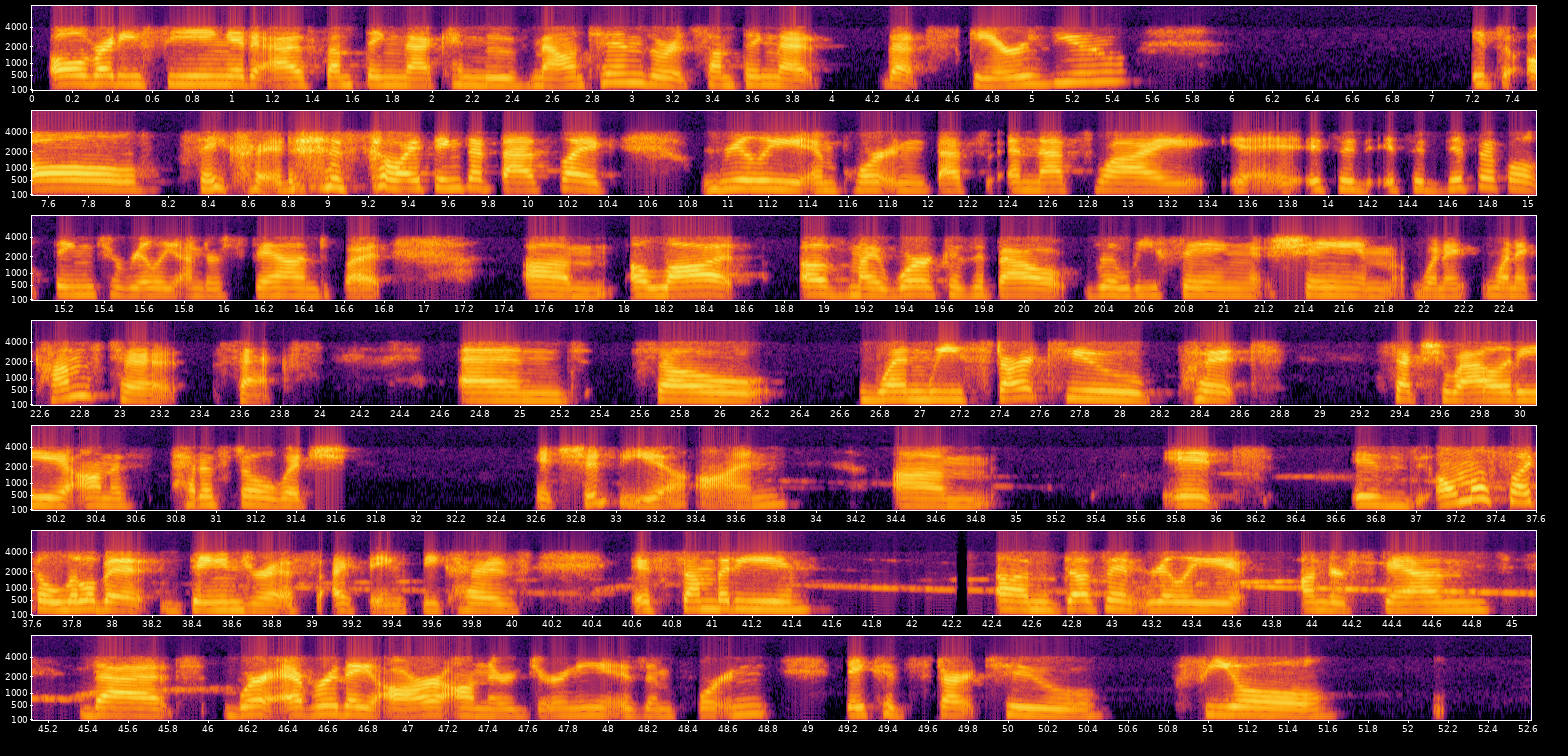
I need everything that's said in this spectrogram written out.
already seeing it as something that can move mountains or it's something that that scares you it's all sacred. So i think that that's like really important. That's and that's why it's a it's a difficult thing to really understand but um, a lot of my work is about releasing shame when it when it comes to sex. And so when we start to put sexuality on this pedestal which it should be on um, it is almost like a little bit dangerous i think because if somebody um, doesn't really understand that wherever they are on their journey is important, they could start to feel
